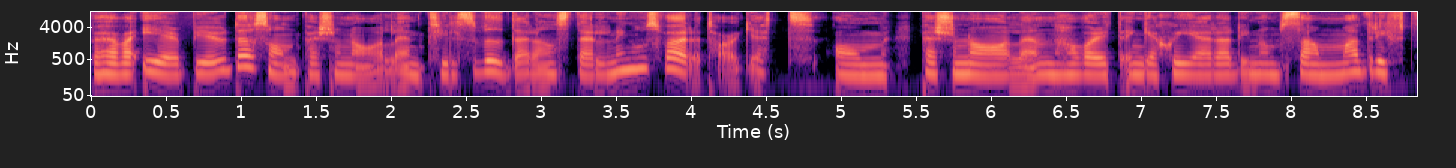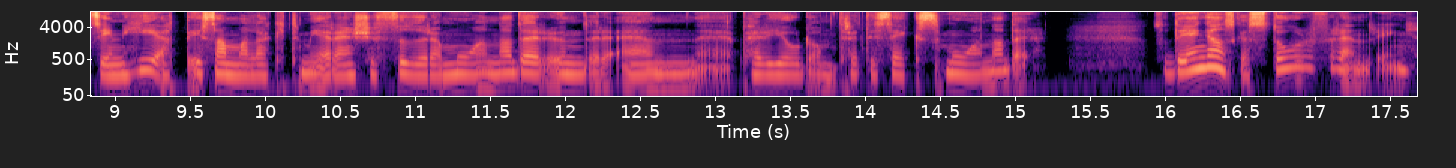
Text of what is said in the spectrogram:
behöva erbjuda sån personal en tillsvidareanställning hos företaget om personalen har varit engagerad inom samma driftsenhet i sammanlagt mer än 24 månader under en eh, period om 36 månader. Så det är en ganska stor förändring.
